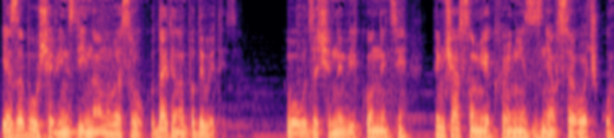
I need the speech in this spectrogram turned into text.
Я забув, що він здійнав на вас руку. Дайте но подивитися. Квоут зачинив віконниці, тим часом як хроніст зняв сорочку,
